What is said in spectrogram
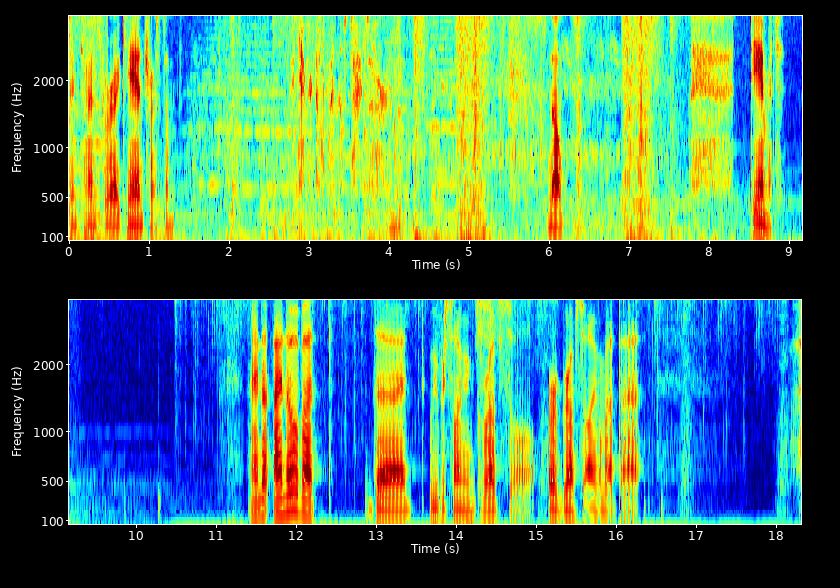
And times where I can trust them. I never know when those times are. Nope. I know, I know about the Weaver song and Grub Soul or Grub song about that.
